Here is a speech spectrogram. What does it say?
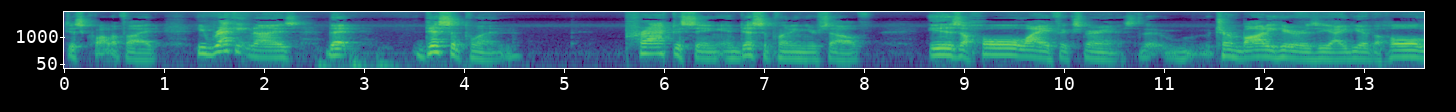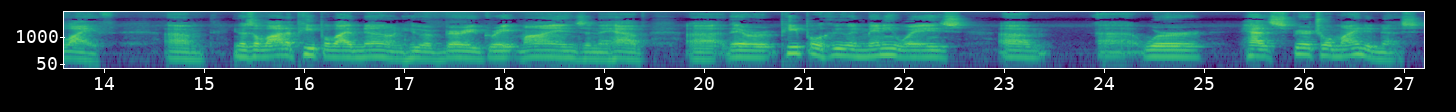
disqualified. He recognized that discipline, practicing and disciplining yourself, is a whole life experience. The term body here is the idea of the whole life. Um, you know, there's a lot of people I've known who have very great minds, and they have uh, they were people who, in many ways, um, uh, were had spiritual mindedness,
